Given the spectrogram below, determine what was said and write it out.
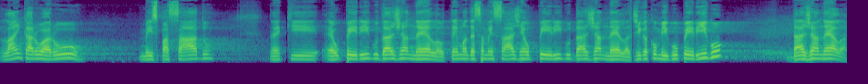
lá em Caruaru, mês passado, né, que é o perigo da janela. O tema dessa mensagem é o perigo da janela. Diga comigo, o perigo da janela.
